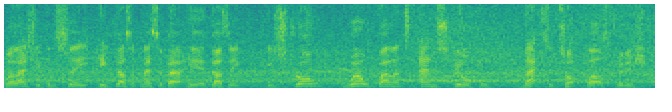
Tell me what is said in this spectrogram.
Well, as you can see, he doesn't mess about here, does he? He's strong, well-balanced and skillful. That's a top-class finish.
